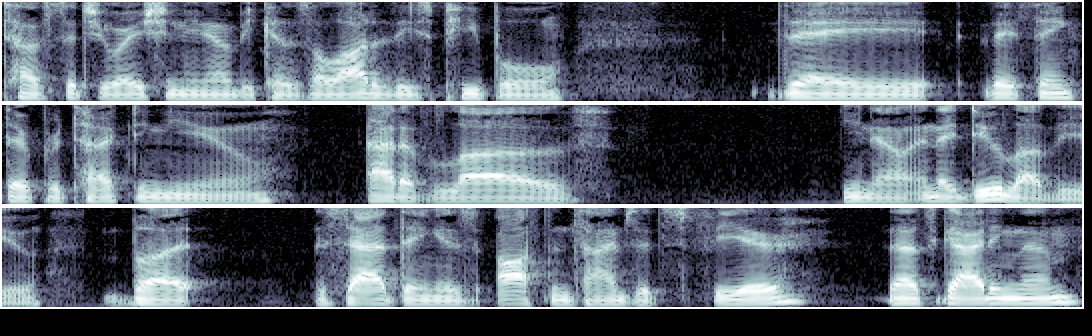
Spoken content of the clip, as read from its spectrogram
tough situation, you know, because a lot of these people, they they think they're protecting you out of love, you know, and they do love you, but the sad thing is oftentimes it's fear that's guiding them,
